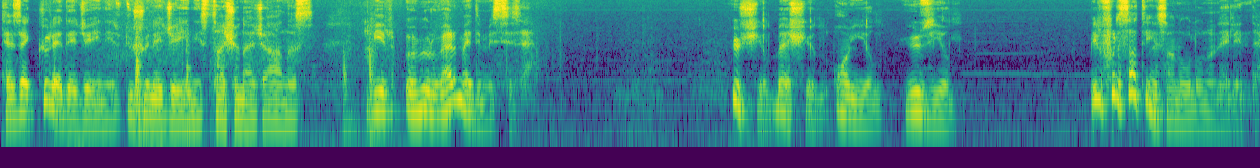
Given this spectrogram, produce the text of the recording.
tezekkür edeceğiniz, düşüneceğiniz, taşınacağınız bir ömür vermedi mi size? Üç yıl, beş yıl, on yıl, yüz yıl bir fırsat insanoğlunun elinde.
